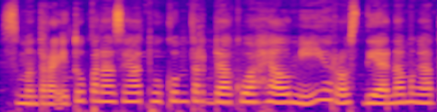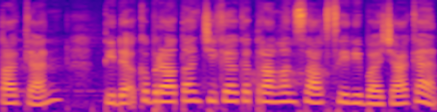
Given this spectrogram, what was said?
Sementara itu, penasehat hukum terdakwa Helmi, Rosdiana mengatakan tidak keberatan jika keterangan saksi dibacakan,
